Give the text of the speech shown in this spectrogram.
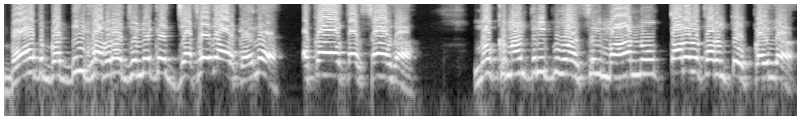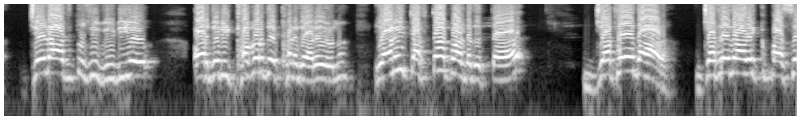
ਬਹੁਤ ਵੱਡੀ ਖਬਰ ਹੈ ਜਿਵੇਂ ਕਿ ਜਥੇਦਾਰ ਕਹਿੰਦਾ ਅਕਾਲ ਤਖਤ ਸਾਹਿਬ ਦਾ, ਮੁੱਖ ਮੰਤਰੀ ਭਗਵੰਤ ਸਿੰਘ ਮਾਨ ਨੂੰ ਤਲਬ ਕਰਨ ਤੋਂ ਪਹਿਲਾਂ ਜਿਹੜਾ ਅੱਜ ਤੁਸੀਂ ਵੀਡੀਓ ਔਰ ਜਿਹੜੀ ਖਬਰ ਦੇਖਣ ਜਾ ਰਹੇ ਹੋ ਨਾ, ਯਾਨੀ ਤਖਤਾ ਪਲਟ ਦਿੱਤਾ ਜਥੇਦਾਰ ਜਥੇਦਾਰ ਇੱਕ ਪਾਸੇ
